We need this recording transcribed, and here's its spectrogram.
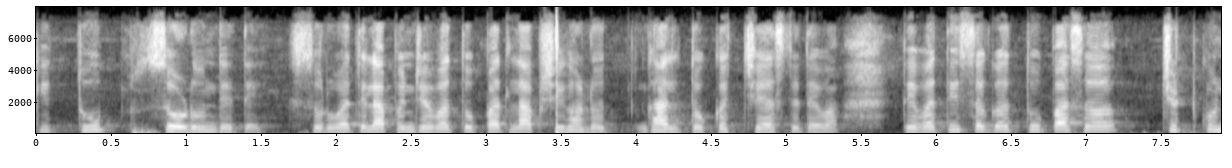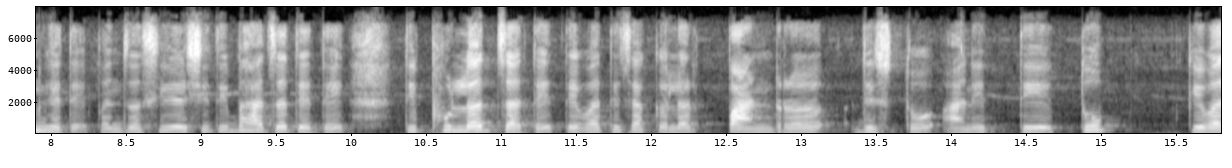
की तूप सोडून देते. सुरुवातीला आपण जेव्हा तुपात लापशी घालू घालतो कच्ची असते तेव्हा तेव्हा ती सगळं तूप असं चिटकून घेते. पण जशी जशी ती भाजत येते ती फुलत जाते तेव्हा तिचा कलर पांढरं दिसतो आणि ते तूप किंवा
